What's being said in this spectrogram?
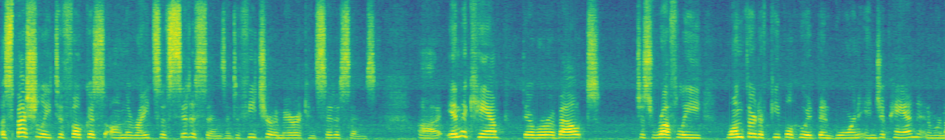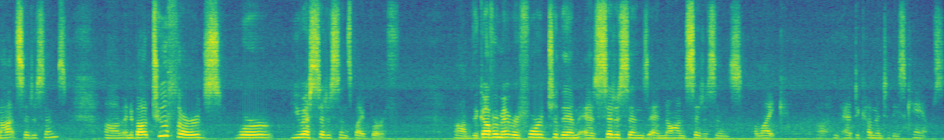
especially to focus on the rights of citizens and to feature American citizens. Uh, in the camp, there were about just roughly one third of people who had been born in Japan and were not citizens, um, and about two thirds were U.S. citizens by birth. Um, the government referred to them as citizens and non citizens alike uh, who had to come into these camps.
